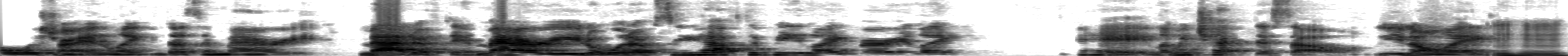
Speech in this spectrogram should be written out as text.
always trying, and like it doesn't marry matter if they're married or whatever. So you have to be like very like, hey, let me check this out. You know, like. Mm-hmm.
